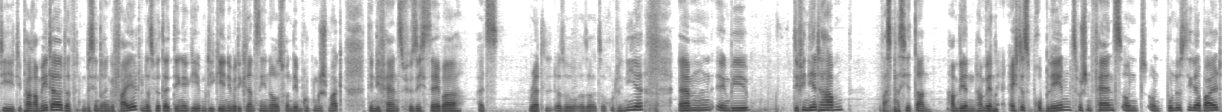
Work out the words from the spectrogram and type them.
Die, die Parameter, da wird ein bisschen dran gefeilt und das wird da Dinge geben, die gehen über die Grenzen hinaus von dem guten Geschmack, den die Fans für sich selber als Red, also, also als rote ähm, irgendwie definiert haben. Was passiert dann? Haben wir, ein, haben wir ein echtes Problem zwischen Fans und, und Bundesliga bald?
